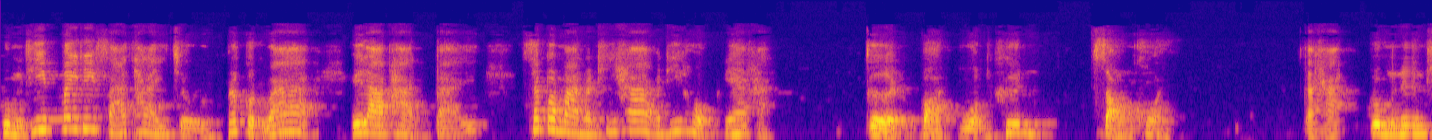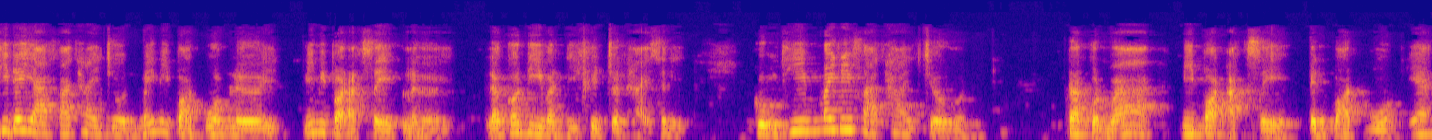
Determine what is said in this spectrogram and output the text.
กลุ่มที่ไม่ได้ฟ้าทลายโจรปรากฏว่าเวลาผ่านไปสักประมาณวันที่5วันที่6เนี่ยค่ะ เกิดปอดบวมขึ้น2คนนะคะกลุ่มหนึ่งที่ได้ยาฟ้าทลายโจรไม่มีปอดบวมเลย ไม่มีปอดอักเสบเลย แล้วก็ดีวันดีคืนจนหายสนิท กลุ่มที่ไม่ได้ฟ้าทายโจรปรากฏว่ามีปอดอักเสบเป็นปอดบวมเนี่ย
